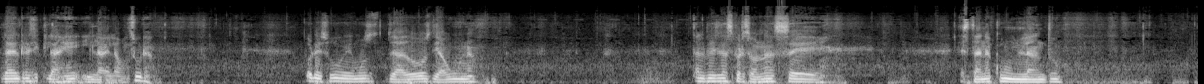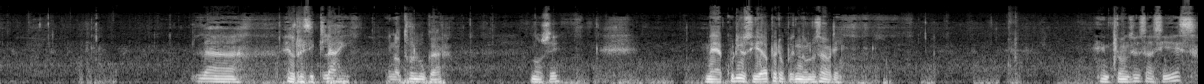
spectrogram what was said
la del reciclaje y la de la basura. Por eso vemos de a dos, de a una. Tal vez las personas eh, están acumulando la, el reciclaje en otro lugar. No sé. Me da curiosidad, pero pues no lo sabré. Entonces así es.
